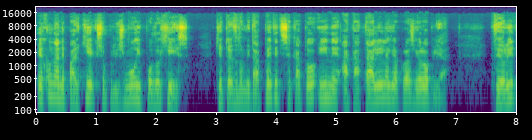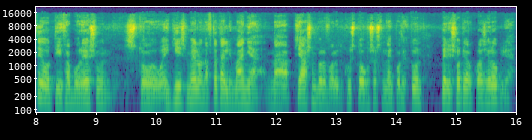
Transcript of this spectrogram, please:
έχουν ανεπαρκή εξοπλισμό υποδοχής και το 75% είναι ακατάλληλα για κουρασγερόπλια. Θεωρείτε ότι θα μπορέσουν στο εγγύης μέλλον αυτά τα λιμάνια να πιάσουν περιβαλλοντικούς στόχους ώστε να υποδεχτούν περισσότερα κουρασγερόπλια.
